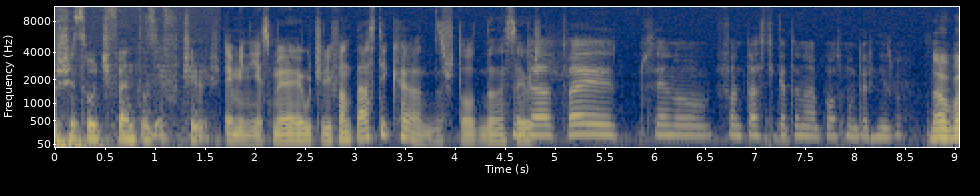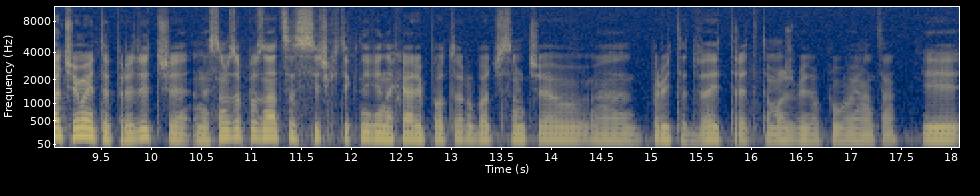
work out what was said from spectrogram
ще се учи фентази в училище? Еми, ние сме учили фантастика, защо да не се учи? Да, това е все едно фантастиката на постмодернизма. Да, обаче имайте предвид, че не съм запознат с всичките книги на Хари Потър, обаче съм чел а, първите две и третата, може би до половината. И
